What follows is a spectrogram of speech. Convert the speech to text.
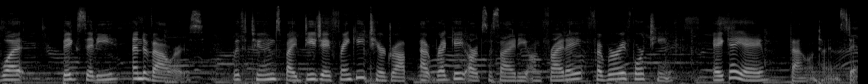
What, Big City, and Devours, with tunes by DJ Frankie Teardrop at Redgate Art Society on Friday, February 14th, aka Valentine's Day.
